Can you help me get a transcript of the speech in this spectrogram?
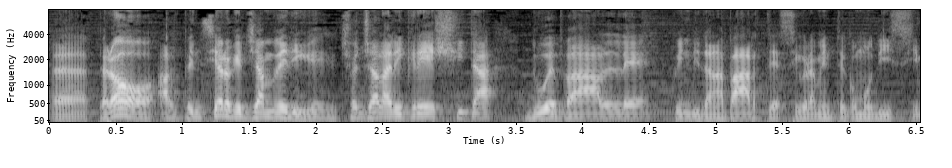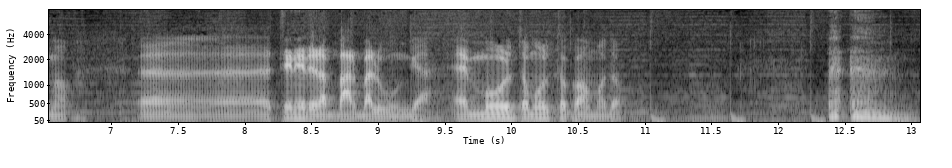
Eh, però al pensiero che già vedi che ho già la ricrescita, due palle. Quindi da una parte è sicuramente comodissimo eh, tenere la barba lunga. È molto molto comodo.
